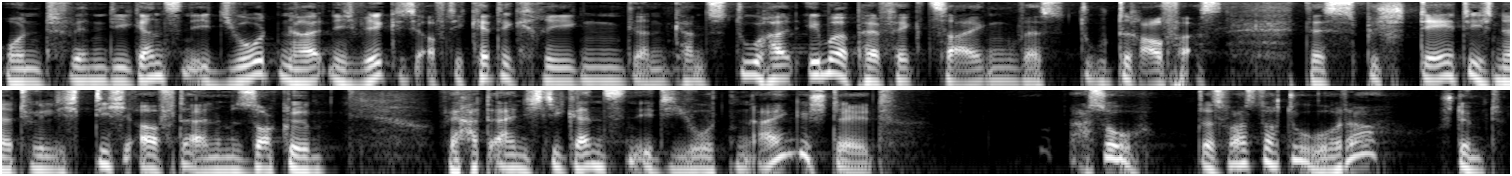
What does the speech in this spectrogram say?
Und wenn die ganzen Idioten halt nicht wirklich auf die Kette kriegen, dann kannst du halt immer perfekt zeigen, was du drauf hast. Das bestätigt natürlich dich auf deinem Sockel. Wer hat eigentlich die ganzen Idioten eingestellt? Ach so, das war's doch du, oder? Stimmt.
